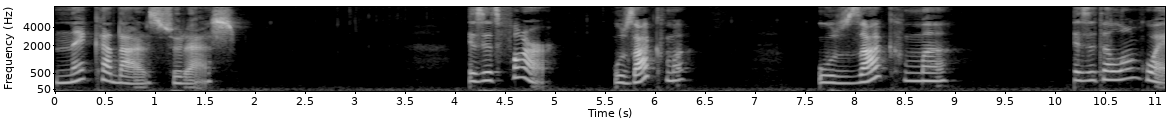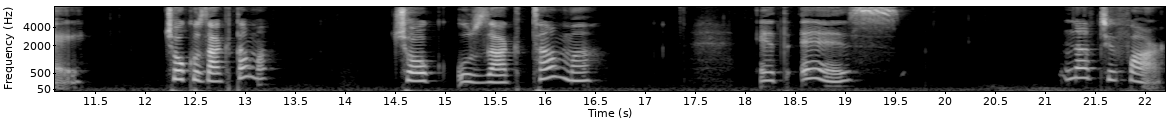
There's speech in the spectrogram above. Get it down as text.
ne kadar sürer? Is it far? Uzak mı? Uzak mı? Is it a long way? Çok uzakta mı? Çok uzakta mı? It is not too far.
